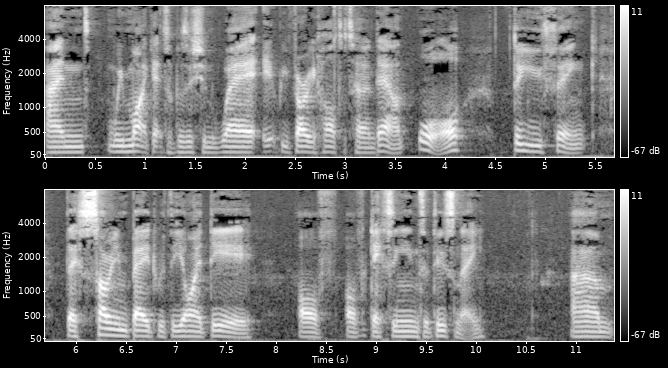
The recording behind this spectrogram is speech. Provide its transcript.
and we might get to a position where it'd be very hard to turn down? Or do you think they're so in bed with the idea of of getting into Disney um,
